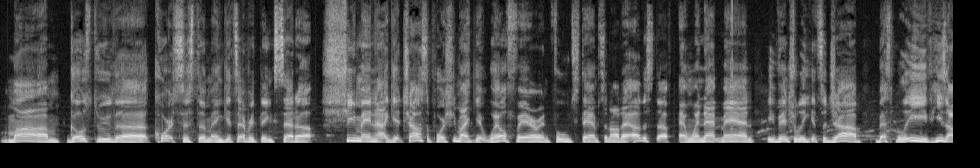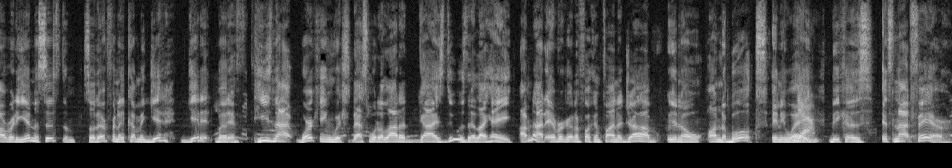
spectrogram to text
mom goes through the court system and gets everything set up, she may not get child support. She might get welfare and food stamps and all that other stuff. And when that man eventually gets a job, best believe he's already in the system. So they're going to come and get get it. But if he's not working, which that's what a lot of guys do, is they're like, hey, I'm not ever going to fucking find a job, you know, on the books anyway, Yeah. because it's not fair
